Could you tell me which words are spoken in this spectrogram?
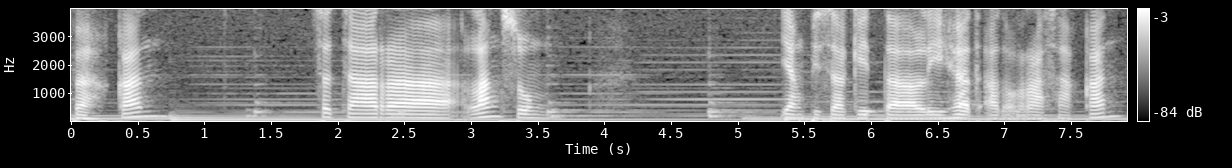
Bahkan secara langsung yang bisa kita lihat atau rasakan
